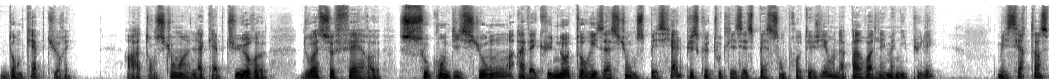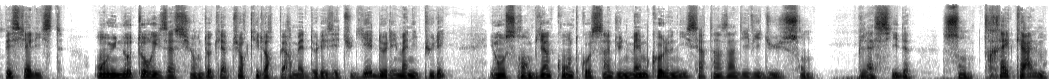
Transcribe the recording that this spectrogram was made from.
d'en capturer. Alors attention, hein, la capture euh, doit se faire euh, sous condition, avec une autorisation spéciale, puisque toutes les espèces sont protégées, on n'a pas le droit de les manipuler. Mais certains spécialistes ont une autorisation de capture qui leur permettent de les étudier, de les manipuler, et on se rend bien compte qu'au sein d'une même colonie, certains individus sont placides, sont très calmes,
